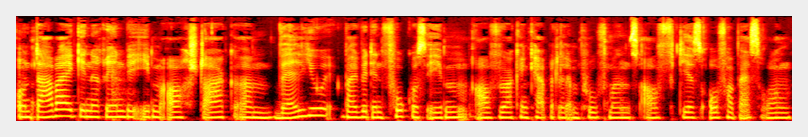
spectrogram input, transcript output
Und dabei generieren wir eben auch stark ähm, Value, weil wir den Fokus eben auf Working Capital Improvements, auf DSO-Verbesserungen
